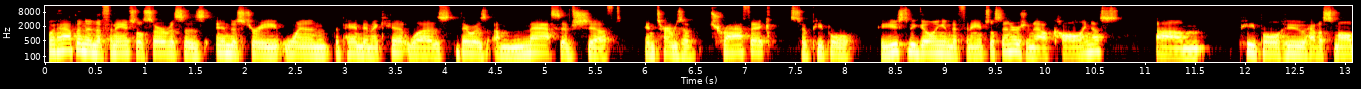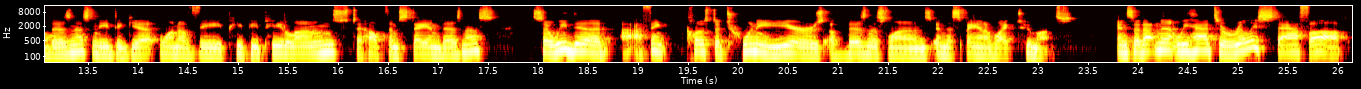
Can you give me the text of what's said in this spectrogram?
What happened in the financial services industry when the pandemic hit was there was a massive shift in terms of traffic. So people who used to be going into financial centers are now calling us. Um, people who have a small business need to get one of the PPP loans to help them stay in business. So we did, I think, close to 20 years of business loans in the span of like two months. And so that meant we had to really staff up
